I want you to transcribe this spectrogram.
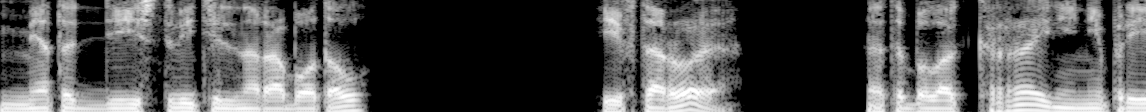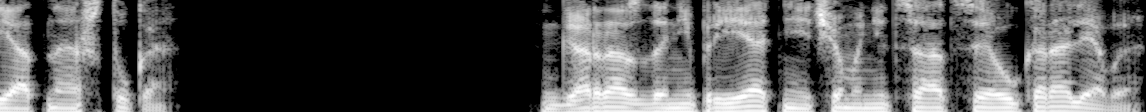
Метод действительно работал. И второе. Это была крайне неприятная штука. Гораздо неприятнее, чем инициация у королевы.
